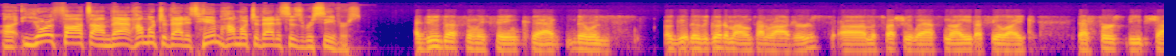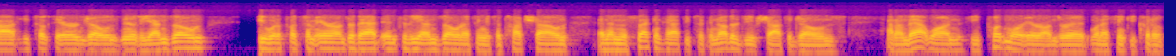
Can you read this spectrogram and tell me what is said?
Uh, your thoughts on that? How much of that is him? How much of that is his receivers? I do definitely think that there was a good, there's a good amount on Rodgers, um, especially last night. I feel like that first deep shot he took to Aaron Jones near the end zone he would have put some air under that into the end zone. I think it's a touchdown. And then the second half, he took another deep shot to Jones. And on that one, he put more air under it when I think he could have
